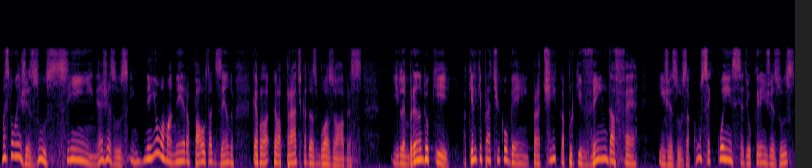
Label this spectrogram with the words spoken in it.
Mas não é Jesus? Sim, é Jesus. Em nenhuma maneira Paulo está dizendo que é pela, pela prática das boas obras. E lembrando que aquele que pratica o bem, pratica porque vem da fé em Jesus. A consequência de eu crer em Jesus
